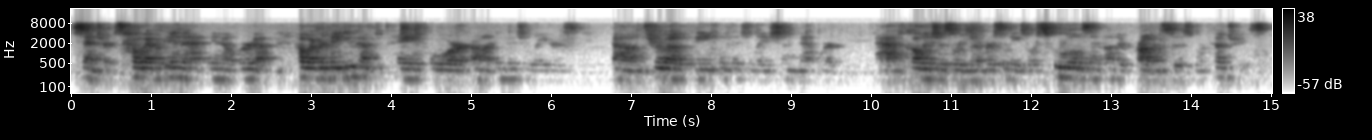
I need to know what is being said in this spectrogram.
centers, however, in that, in Alberta. However, they do have to pay for, uh, invigilators, um, throughout the invigilation network at colleges or universities or schools in other provinces or countries.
